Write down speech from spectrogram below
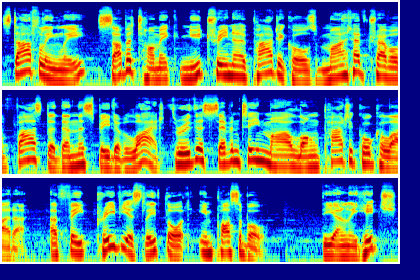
Startlingly, subatomic neutrino particles might have travelled faster than the speed of light through the 17 mile long particle collider, a feat previously thought impossible. The only hitch?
